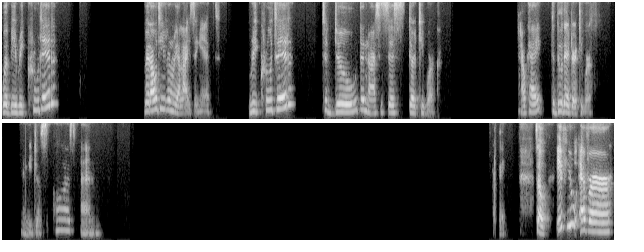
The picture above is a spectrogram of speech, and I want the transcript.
will be recruited without even realizing it, recruited to do the narcissist's dirty work okay, to do their dirty work. Let me just pause and so if you ever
